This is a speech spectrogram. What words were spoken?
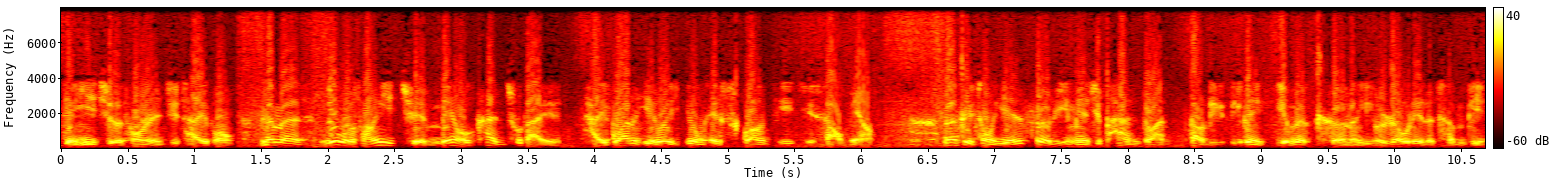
检疫局的同仁去拆封。那么，如果防疫犬没有看出来，海关也会用 X 光机去扫描，那可以从颜色里面去判断到底里面有没有可能有肉类的成品。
